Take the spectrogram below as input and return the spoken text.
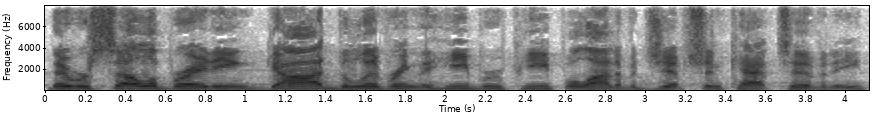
they were celebrating God delivering the Hebrew people out of Egyptian captivity.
